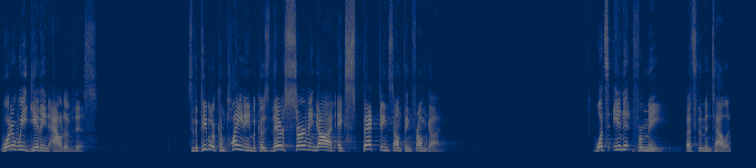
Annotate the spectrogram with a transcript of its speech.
what are we getting out of this? So the people are complaining because they're serving God, expecting something from God. What's in it for me? That's the mentality.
